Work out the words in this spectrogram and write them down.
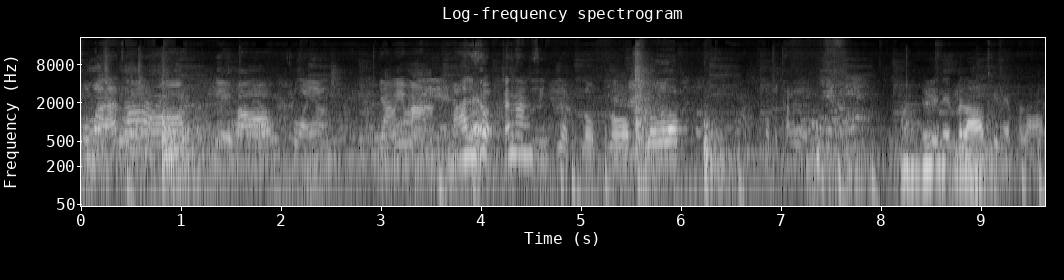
กูมาแล้วจ้าเหย่บอครัวยัง ยังไม่มา มาแล้วก็นั่งสิหลบหลบหลบหลบหลบไปทางลมอยู่ในบล็อกอยู่ในบล็อก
